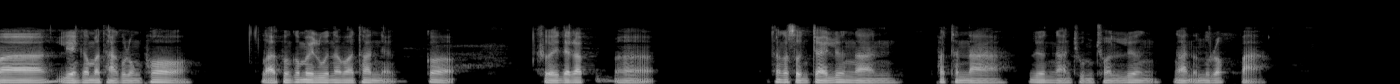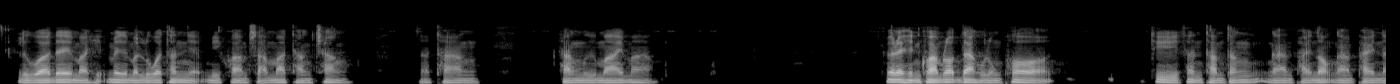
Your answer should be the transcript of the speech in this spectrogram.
มาเรียนกรรมฐานกับหลวงพ่อ หลายคนก็ไม่รู้นะว่าท่านเนี่ยก็เคยได้รับท่านก็สนใจเรื่องงานพัฒนาเรื่องงานชุมชนเรื่องงานอนุรักษ์ป่า หรือว่าได้มาเห็นไม่ได้มารู้ว่าท่านเนี่ยมีความสามารถทางช่างนะทางทางมือไม้มากเวลาเห็นความรอบด้านของหลวงพ่อที่ท่านทำทั้งงานภายนอกงานภายใน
